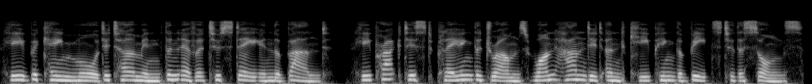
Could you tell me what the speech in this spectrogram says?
he became more determined than ever to stay in the band. He practiced playing the drums one-handed and keeping the beats to the songs.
